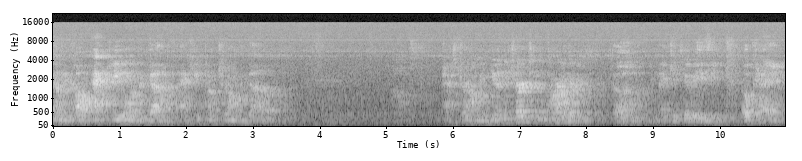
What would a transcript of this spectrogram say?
something called Acu on the go, acupuncture on the go. Pastor, I'll meet you in the church in the parlor. Oh, you make it too easy. Okay,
